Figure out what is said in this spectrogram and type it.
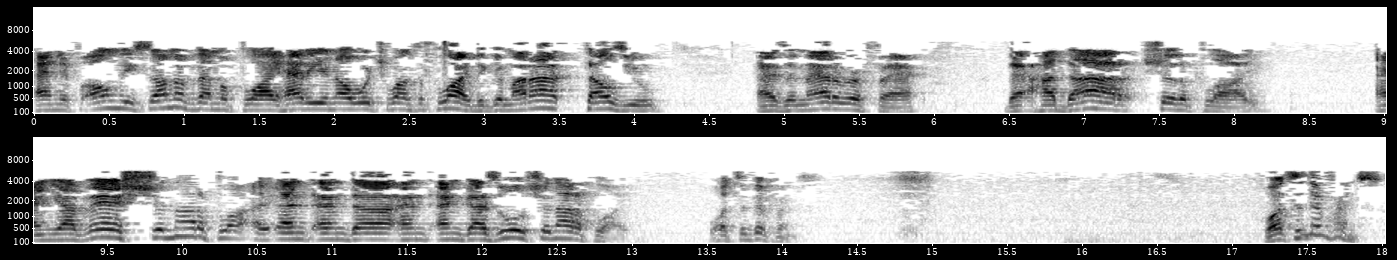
And if only some of them apply, how do you know which ones apply? The Gemara tells you, as a matter of fact, that Hadar should apply, and Yavesh should not apply, and and uh, and and Gazul should not apply. What's the difference? What's the difference?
